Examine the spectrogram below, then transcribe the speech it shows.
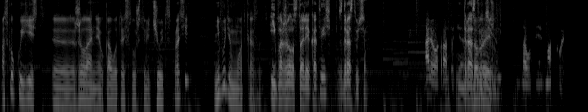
Поскольку есть э, желание у кого-то из слушателей что это спросить, не будем ему отказывать. И, пожалуйста, Олег, ответь. Здравствуйте. Алло, здравствуйте. Здравствуйте. Добрый вечер. Зовут меня из Москвы.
